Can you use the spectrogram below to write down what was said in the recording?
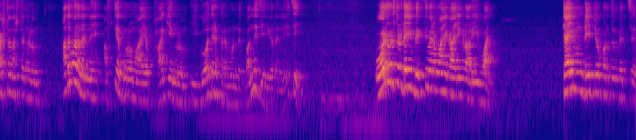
കഷ്ടനഷ്ടങ്ങളും അതുപോലെ തന്നെ അത്യപൂർവമായ ഭാഗ്യങ്ങളും ഈ ഗോചരഫലം കൊണ്ട് വന്നു ചേരുക തന്നെ ചെയ്യും. ഓരോരുത്തരുടെയും വ്യക്തിപരമായ കാര്യങ്ങൾ അറിയുവാൻ ടൈമും ഡേറ്റ് ഓഫ് ബർത്തും വെച്ച്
